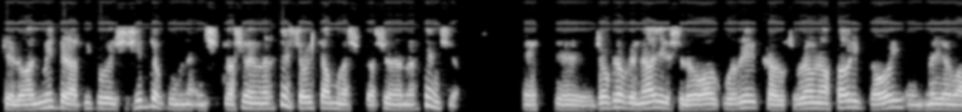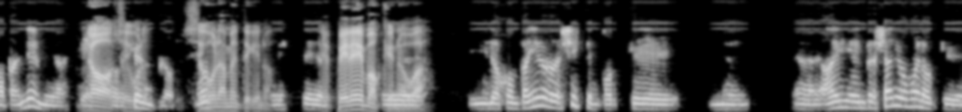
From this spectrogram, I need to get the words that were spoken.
que lo admite el artículo 17 como en situación de emergencia, hoy estamos en una situación de emergencia. Este, yo creo que nadie se le va a ocurrir clausurar una fábrica hoy en medio de una pandemia. Este, no, por ejemplo, seguramente que no. Este, Esperemos que no eh, va. Y los compañeros resisten porque eh, hay empresarios, bueno, que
